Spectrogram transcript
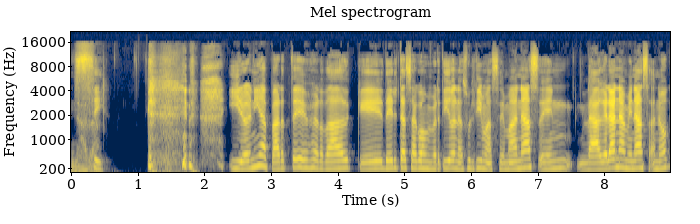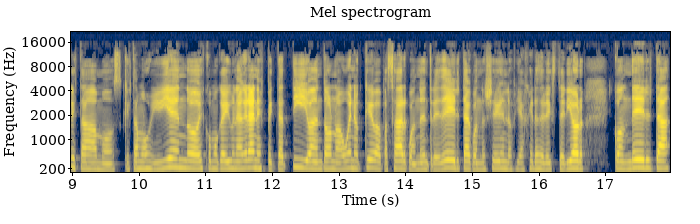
Nada. Sí. Ironía aparte, es verdad que Delta se ha convertido en las últimas semanas en la gran amenaza, ¿no? Que estábamos, que estamos viviendo. Es como que hay una gran expectativa en torno a, bueno, ¿qué va a pasar cuando entre Delta, cuando lleguen los viajeros del exterior con Delta?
